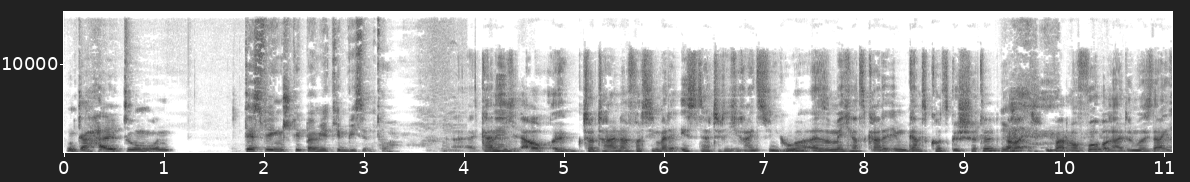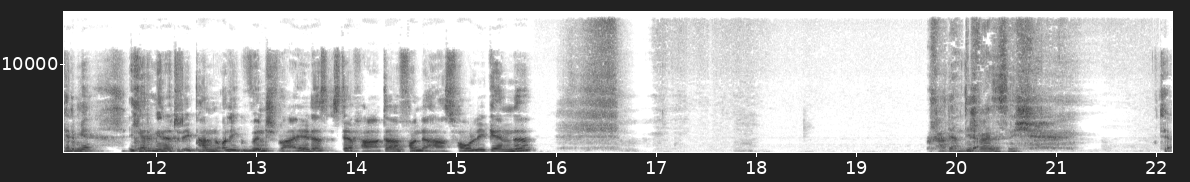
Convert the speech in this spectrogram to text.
Unterhaltung und deswegen steht bei mir Tim Wiese im Tor. Kann ich auch äh, total nachvollziehen, weil der ist natürlich Reizfigur. Also mich hat's gerade eben ganz kurz geschüttelt, ja. aber ich war darauf vorbereitet, muss ich sagen. Ich hätte mir, ich hätte mir natürlich Pannen Olli gewünscht, weil das ist der Vater von der HSV-Legende. Verdammt, ich ja. weiß es nicht. Tja,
